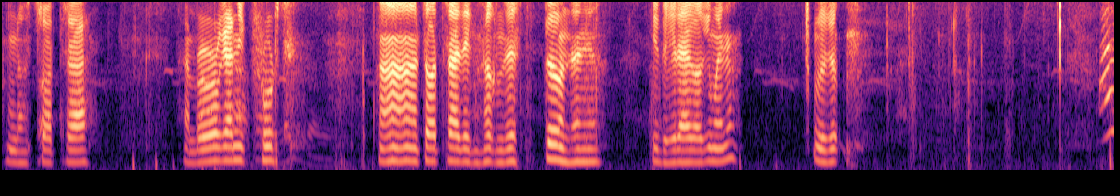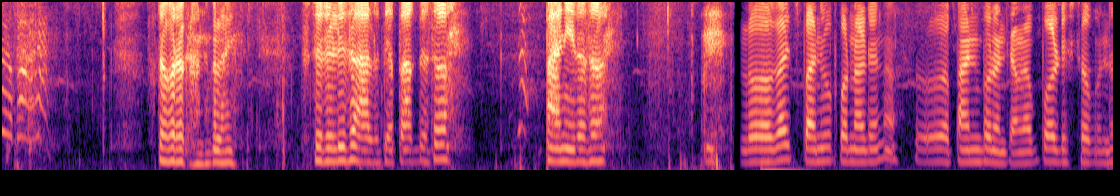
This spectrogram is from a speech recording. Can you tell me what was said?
ल चत्रा हाम्रो अर्ग्यानिक फ्रुट्स चत्रा देख्न सक्नुहुन्छ यस्तो हुन्छ नि त्यो धोइरहेको कि मैले? उयो छोटा गरेर खानुको लागि त्यो चाहिँ रेडी छ आलु त्यहाँ पाक्दैछ पानी त छ। ल गाइस पानी पो पर्न आँटेन पानी पऱ्यो भने चाहिँ हामीलाई बर डिस्टर्ब हुन्छ।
